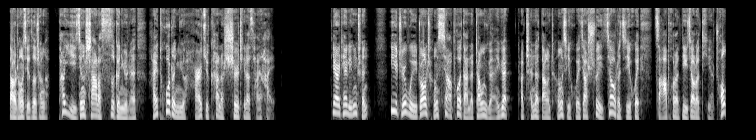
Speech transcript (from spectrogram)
党成喜自称啊，他已经杀了四个女人，还拖着女孩去看了尸体的残骸。第二天凌晨，一直伪装成吓破胆的张媛媛，她趁着党成喜回家睡觉的机会，砸破了地窖的铁窗，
